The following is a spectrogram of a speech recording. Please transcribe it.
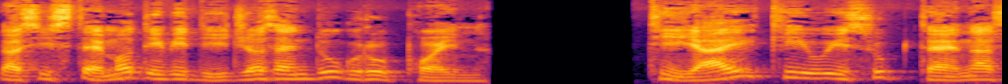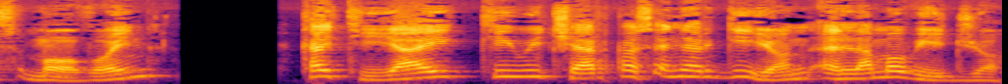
la sistemo dividigas en du gruppoin. Tiai kiui subtenas movoin, cae tiai kiui cerpas energion el la movigio.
